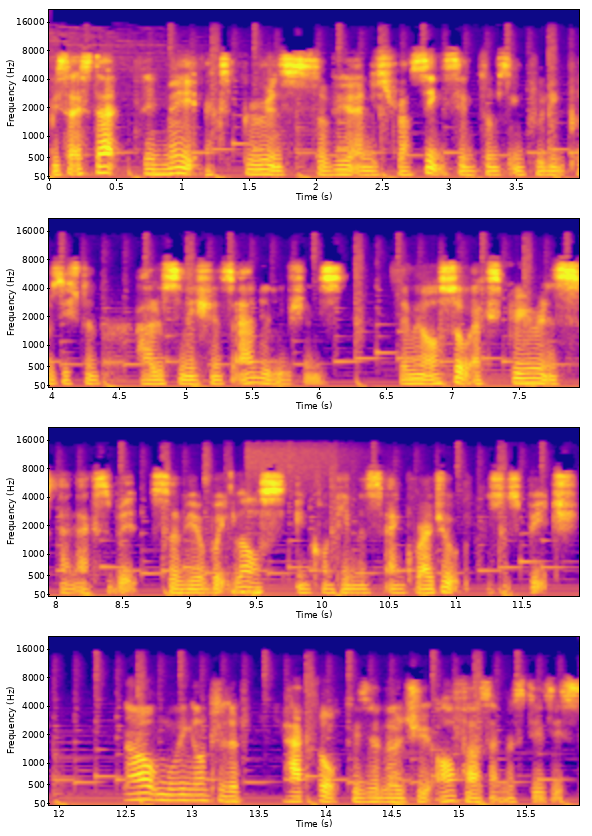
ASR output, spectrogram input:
Besides that, they may experience severe and distressing symptoms including persistent hallucinations and delusions. They may also experience and exhibit severe weight loss, incontinence, and gradual loss of speech. Now, moving on to the pathophysiology of Alzheimer's disease.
